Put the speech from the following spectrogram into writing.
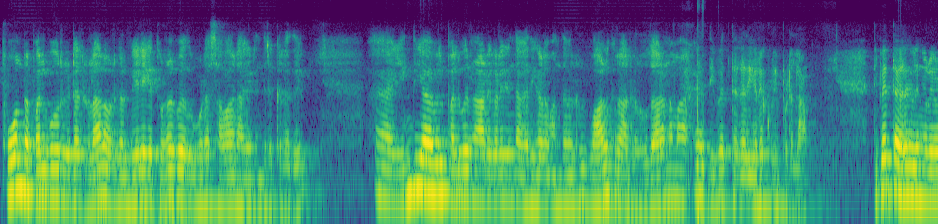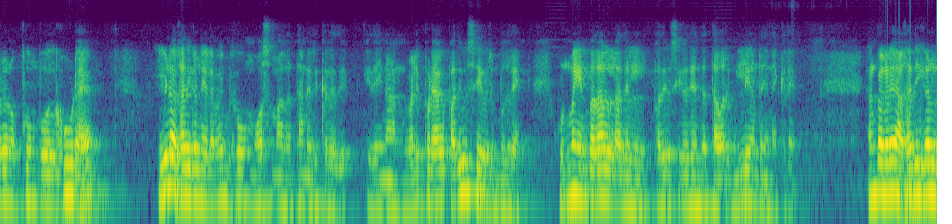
போன்ற பல்வேறு இடர்களால் அவர்கள் வேலையை தொடர்வது கூட சவாலாக இருந்திருக்கிறது. இந்தியாவில் பல்வேறு நாடுகளில் இந்த அகதிகள் வந்தவர்கள் வாழ்கிறார்கள். உதாரணமாக திபெத் அகதிகளை குறிப்பிடலாம். திபெத் அகதிகளுடன் ஒப்பும்போது கூட ஈழகதிகள் நிலைமை மிகவும் மோசமாகத்தான் இருக்கிறது. இதை நான் வெளிப்படையாக பதிவு செய்ய விரும்புகிறேன். உண்மை என்பதால் அதில் பதிவு செய்வது எந்த தவறும் இல்லை என்று நினைக்கிறேன். நண்பர்களே அகதிகள்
